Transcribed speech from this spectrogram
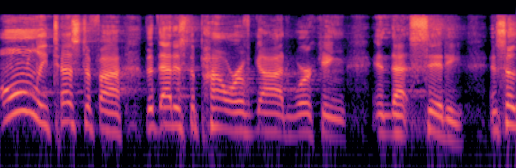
only testify that that is the power of God working in that city. And so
